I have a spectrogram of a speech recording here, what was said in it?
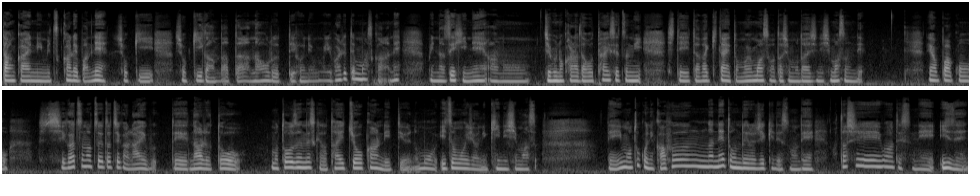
段階に見つかればね初期初期がんだったら治るっていうふうにも言われてますからね。みんな是非ねあの自分の体を大切にしていただきたいと思います。私も大事にしますんで。やっぱこう4月の1日がライブってなると、まあ、当然ですけど体調管理っていうのもいつも以上に気にします。で今特に花粉がね飛んでる時期ですので私はですね以前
